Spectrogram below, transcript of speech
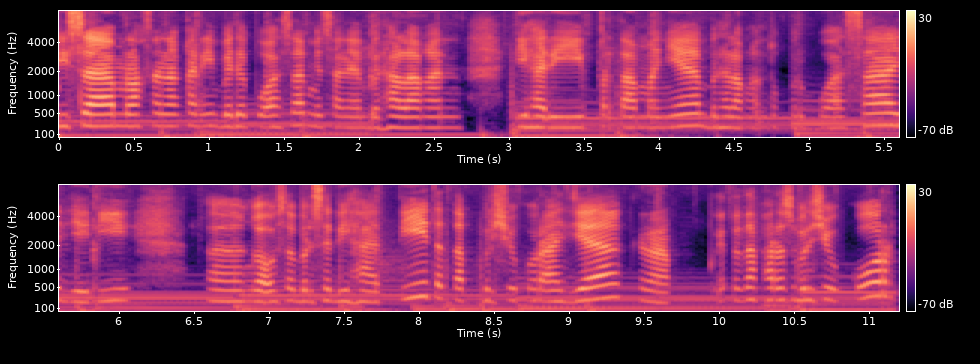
bisa melaksanakan ibadah puasa misalnya berhalangan di hari pertamanya berhalangan untuk berpuasa jadi eh, nggak uh, usah bersedih hati tetap bersyukur aja kenapa tetap harus bersyukur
